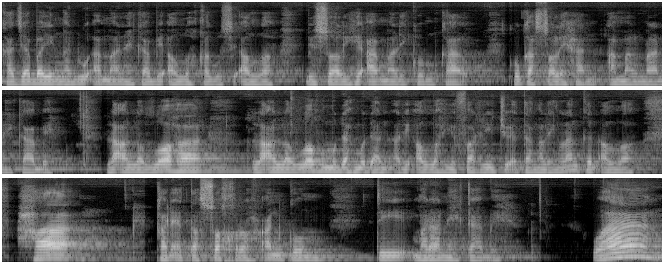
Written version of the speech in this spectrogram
kajaba yang ngadua maneh kabeh Allah ka Gusti Allah bisolihi amalikum ka kukassolehan amal maneh kabeh. La Allah la Allah mudah-mudahan Ari Allah yufarriju eta ngaling langken Allah. Ha karena eta sohroh ankum ti maraneh kabeh. Wah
